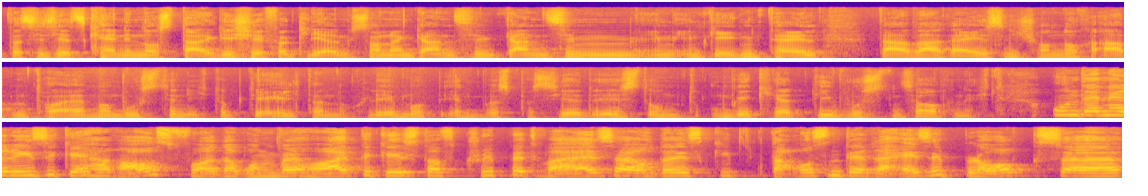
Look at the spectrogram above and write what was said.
das ist jetzt keine nostalgische Verklärung, sondern ganz, ganz im, im, im, Gegenteil. Da war Reisen schon noch Abenteuer. Man wusste nicht, ob die Eltern noch leben, ob irgendwas passiert ist und umgekehrt, die wussten es auch nicht. Und eine riesige Herausforderung, weil heute gehst du auf TripAdvisor oder es gibt tausende Reiseblogs äh,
